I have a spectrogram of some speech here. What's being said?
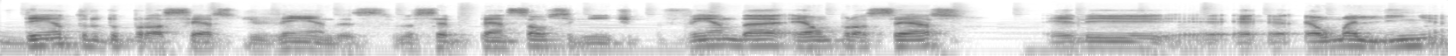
dentro do processo de vendas, você pensar o seguinte: venda é um processo, ele é, é, é uma linha,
